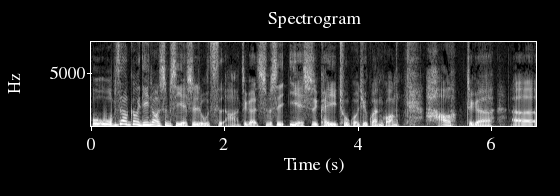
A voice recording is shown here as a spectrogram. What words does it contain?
我我不知道各位听众是不是也是如此啊？这个是不是也是可以出国去观光？好，这个呃，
